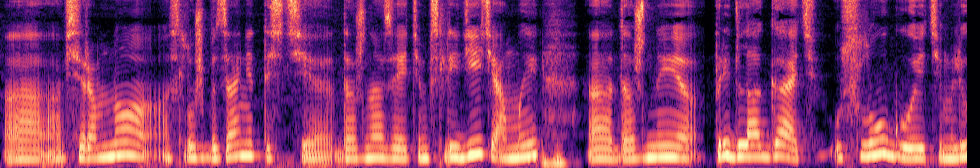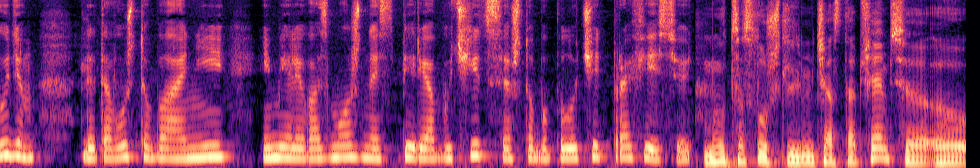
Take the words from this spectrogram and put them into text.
а, все равно служба занятости должна за этим следить, а мы угу. должны предлагать услугу этим людям для того, чтобы они имели возможность переобучиться, чтобы получить профессию. Мы вот со слушателями часто общаемся, э,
